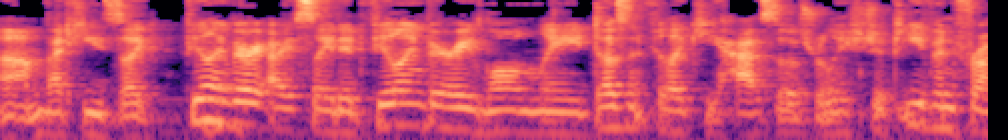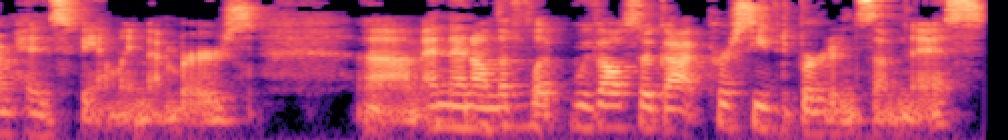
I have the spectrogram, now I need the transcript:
um, that he's like feeling very isolated, feeling very lonely, doesn't feel like he has those relationships even from his family members. Um, and then on the flip, we've also got perceived burdensomeness.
